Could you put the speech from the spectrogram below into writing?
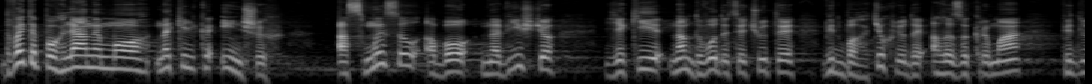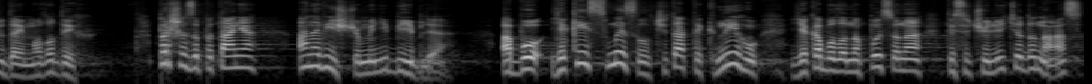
давайте поглянемо на кілька інших, а смисл або навіщо, які нам доводиться чути від багатьох людей, але, зокрема, від людей молодих. Перше запитання: а навіщо мені Біблія? Або який смисл читати книгу, яка була написана тисячоліття до нас,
